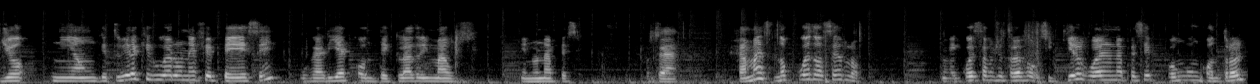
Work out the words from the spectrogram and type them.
Yo, ni aunque tuviera que jugar un FPS, jugaría con teclado y mouse en una PC. O sea, jamás, no puedo hacerlo. Me cuesta mucho trabajo. Si quiero jugar en una PC, pongo un control.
